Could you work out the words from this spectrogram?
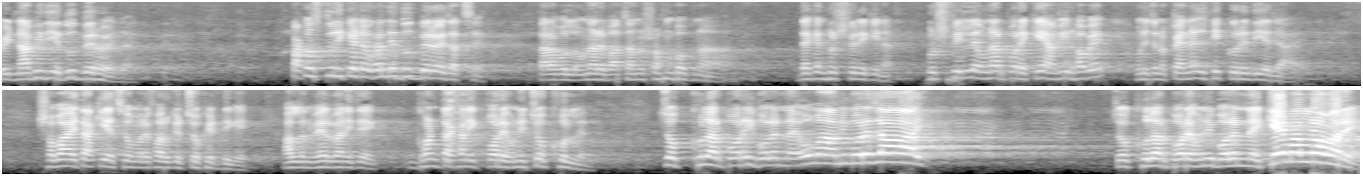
ওই নাভি দিয়ে দুধ বের হয়ে যায়। পাকস্থলী কেটে ওখান দিয়ে দুধ বের হয়ে যাচ্ছে। তারা বলল, ওনারে বাঁচানো সম্ভব না। দেখেন হুশ ফিরে কিনা। হুশ ফিরলে ওনার পরে কে আমির হবে? উনি যেন প্যানেল ঠিক করে দিয়ে যায়। সবাই তাকিয়েছে ওমরে ফারুকের চোখের দিকে। আল্লাহ মেহরবানিতে ঘণ্টা খানিক পরে উনি চোখ খুললেন। চোখ খোলার পরেই বলেন নাই, ও মা, আমি মরে যাই! চোখ খোলার পরে উনি বলেন নাই, কে মারলো আমারে?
